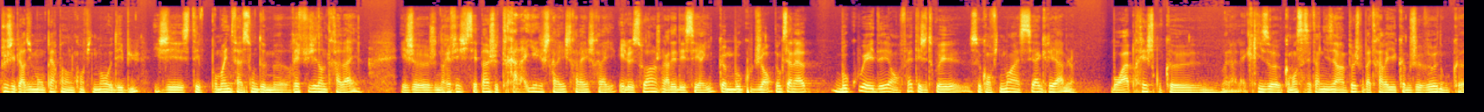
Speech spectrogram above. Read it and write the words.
Plus, j'ai perdu mon père pendant le confinement au début. C'était pour moi une façon de me réfugier dans le travail. Et je, ne réfléchissais pas, je travaillais, je travaillais, je travaillais, je travaillais. Et le soir, je regardais des séries, comme beaucoup de gens. Donc ça m'a beaucoup aidé en fait et j'ai trouvé ce confinement assez agréable. Bon après je trouve que voilà la crise euh, commence à s'éterniser un peu, je peux pas travailler comme je veux donc euh,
